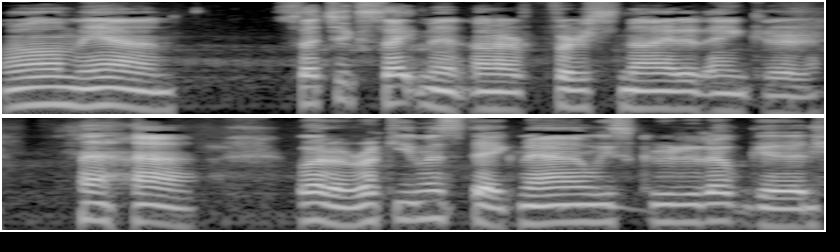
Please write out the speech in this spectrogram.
Oh man, such excitement on our first night at Anchor. Haha, what a rookie mistake, man. We screwed it up good.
